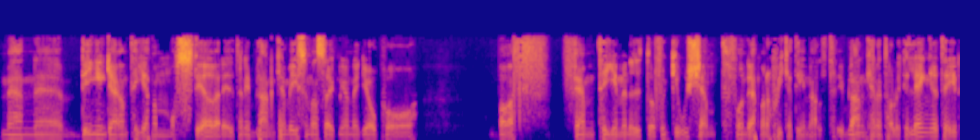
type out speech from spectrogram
Men eh, det är ingen garanti att man måste göra det utan ibland kan visumansökningarna gå på bara 5-10 minuter för godkänt från det att man har skickat in allt. Ibland kan det ta lite längre tid.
